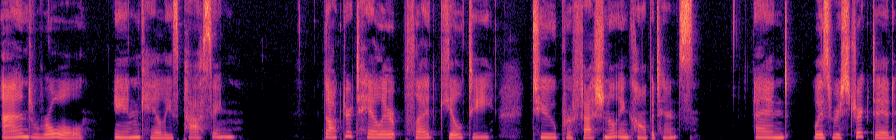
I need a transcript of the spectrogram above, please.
and role in Kaylie's passing. Dr. Taylor pled guilty to professional incompetence and was restricted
